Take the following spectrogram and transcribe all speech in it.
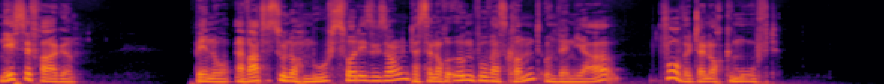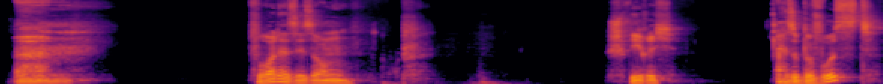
nächste Frage. Benno, erwartest du noch Moves vor der Saison, dass da noch irgendwo was kommt? Und wenn ja, wo wird da noch gemoved? Ähm, vor der Saison. Schwierig. Also bewusst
